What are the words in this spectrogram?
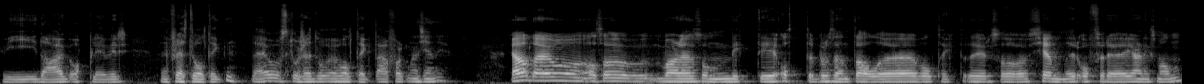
vi i dag opplever den fleste voldtekten. Det er jo stort sett voldtekt av folk man kjenner. Ja, det er jo altså Var det sånn 98% av alle voldtekter så kjenner offeret gjerningsmannen?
